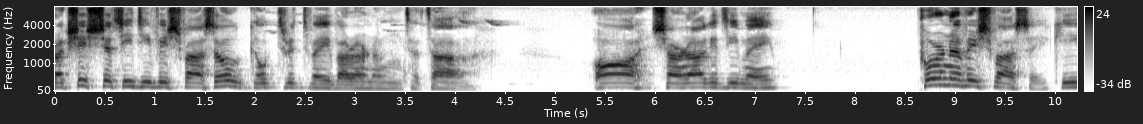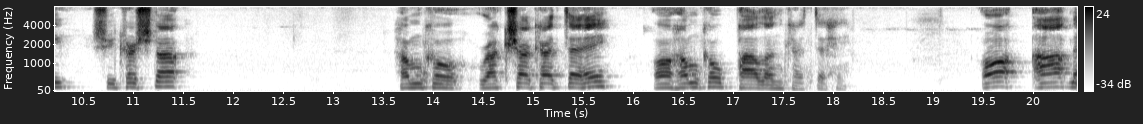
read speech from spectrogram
रक्षिष्यति विश्वासो गोप्तृत्व वर्ण तथा। और शरणागति में पूर्ण विश्वास है कि श्री कृष्ण हमको रक्षा करते हैं और हमको पालन करते हैं। और आत्म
